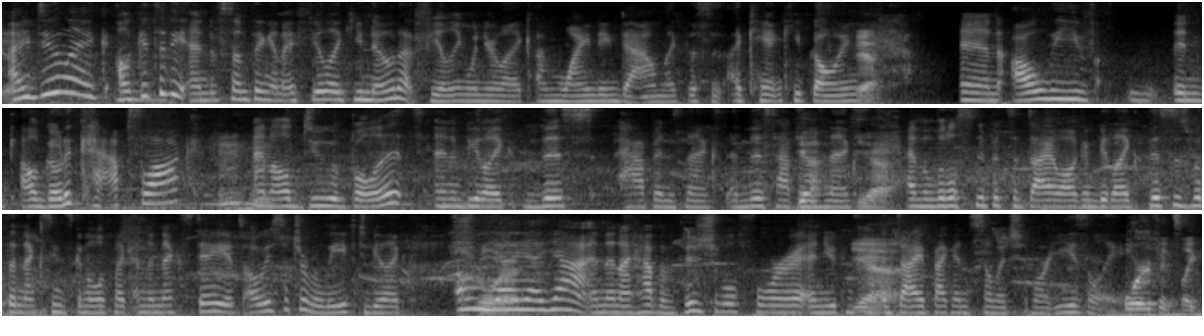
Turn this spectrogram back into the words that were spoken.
Yeah. I do like I'll get to the end of something and I feel like you know that feeling when you're like I'm winding down like this is I can't keep going. Yeah. And I'll leave and I'll go to caps lock Mm-hmm. and I'll do a bullet and be like this happens next and this happens Yeah, next yeah. and the little snippets of dialogue and be like this is what the next scene's going to look like and the next day it's always such a relief to be like oh yeah Sure. yeah yeah and then I have a visual for it and you can kind of dive back in so much more easily. Or if it's like,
